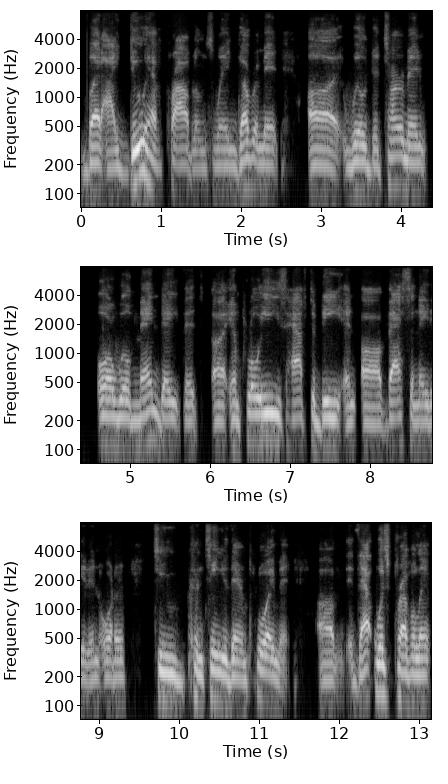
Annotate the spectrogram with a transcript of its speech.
but I do have problems when government uh, will determine or will mandate that uh, employees have to be uh, vaccinated in order to continue their employment. Um, that was prevalent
